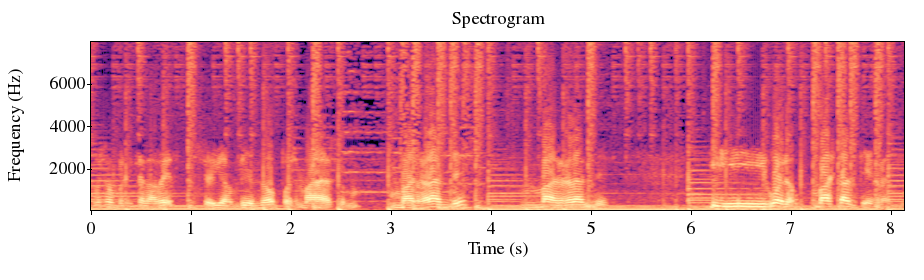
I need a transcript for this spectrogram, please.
pues hombre, cada vez se veían viendo pues más, más grandes, más grandes y bueno, bastante grandes.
